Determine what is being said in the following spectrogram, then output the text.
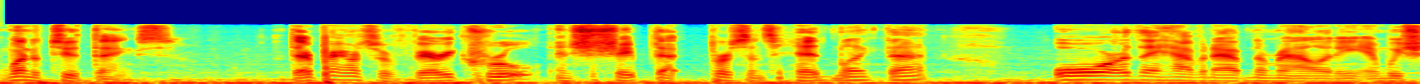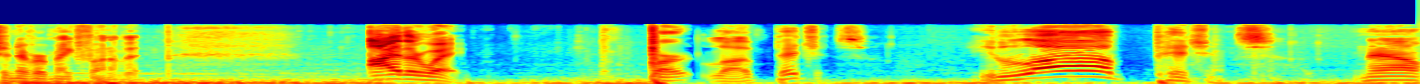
one of two things. Their parents were very cruel and shaped that person's head like that, or they have an abnormality and we should never make fun of it. Either way, Bert loved pigeons. He loved pigeons. Now,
